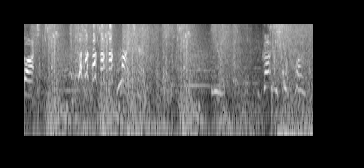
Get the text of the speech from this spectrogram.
got? My turn. You've gotten too close.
